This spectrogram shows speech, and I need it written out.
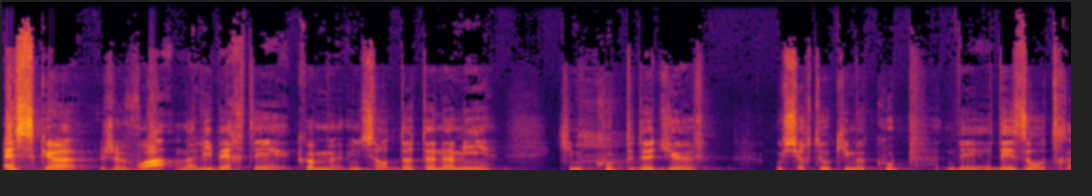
Est-ce que je vois ma liberté comme une sorte d'autonomie qui me coupe de Dieu ou surtout qui me coupe des, des autres?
